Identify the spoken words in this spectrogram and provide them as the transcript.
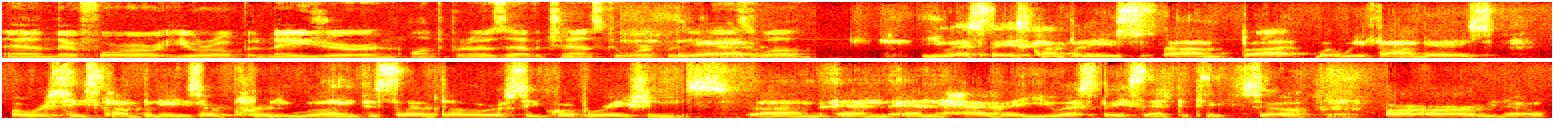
and therefore Europe and Asia entrepreneurs have a chance to work with yeah. you as well? U.S. based companies, um, but what we found is overseas companies are pretty willing to set up Delaware C corporations um, and and have a U.S. based entity. So, okay. our, our, you know,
